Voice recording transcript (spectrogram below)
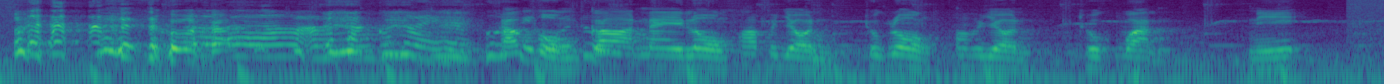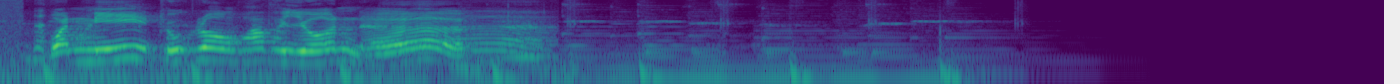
เออเอาเอาฟังเขาหน่อยเถอะพูดครับผิดผมพูดถู ก็ในโรงภาพยนตร์ทุกโรงภาพยนตร์ทุกวัน นี้ วันนี้ทุกโรงภาพยนตร์ เออ เออ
